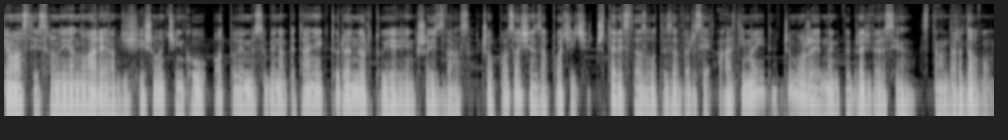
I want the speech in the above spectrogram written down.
Siema, z tej strony January, a w dzisiejszym odcinku odpowiemy sobie na pytanie, które nurtuje większość z Was. Czy opłaca się zapłacić 400 zł za wersję Ultimate, czy może jednak wybrać wersję standardową?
